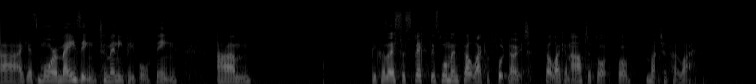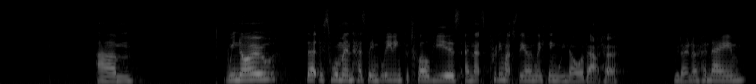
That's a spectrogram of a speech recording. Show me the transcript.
uh, I guess, more amazing to many people thing. Um, because I suspect this woman felt like a footnote, felt like an afterthought for much of her life. Um, we know that this woman has been bleeding for 12 years, and that's pretty much the only thing we know about her. We don't know her name,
